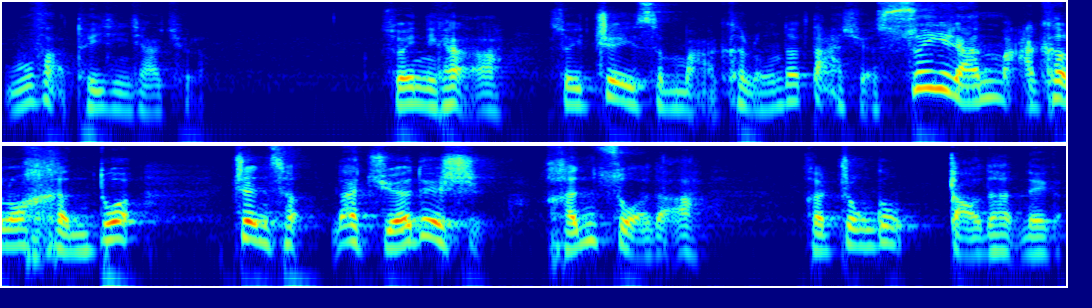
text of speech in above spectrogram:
无法推进下去了。所以你看啊，所以这一次马克龙的大选，虽然马克龙很多政策那绝对是很左的啊，和中共搞得很那个，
